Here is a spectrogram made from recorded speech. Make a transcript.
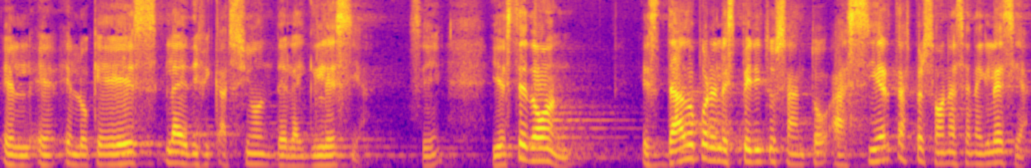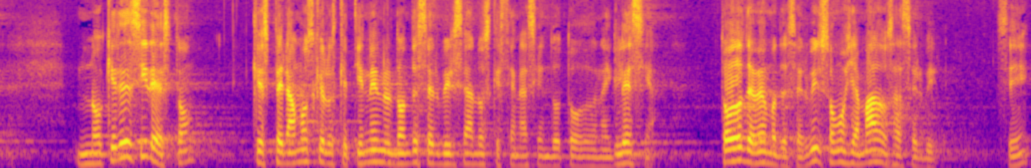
en, lo que es la edificación de la iglesia. ¿sí? Y este don es dado por el Espíritu Santo a ciertas personas en la iglesia. No quiere decir esto que esperamos que los que tienen el don de servir sean los que estén haciendo todo en la iglesia. Todos debemos de servir, somos llamados a servir. ¿sí?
